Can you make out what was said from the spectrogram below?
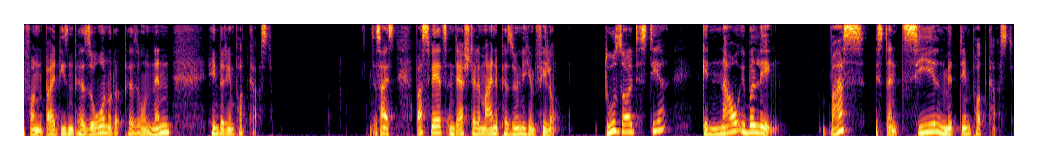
von, bei diesen Personen oder Personen hinter dem Podcast. Das heißt, was wäre jetzt in der Stelle meine persönliche Empfehlung? Du solltest dir genau überlegen, was ist dein Ziel mit dem Podcast?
